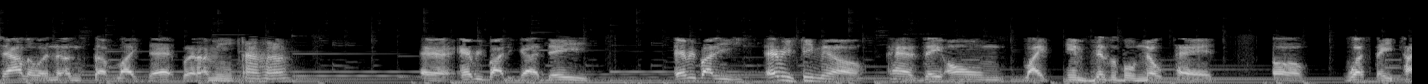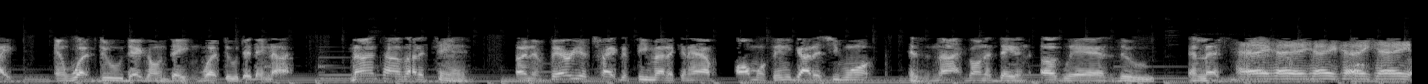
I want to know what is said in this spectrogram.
shallow or nothing stuff like that. But I mean, uh-huh. Uh, everybody got they, everybody, every female has their own like invisible notepad of what they type and what dude they're gonna date and what dude that they not. Nine times out of ten, a very attractive female that can have almost any guy that she wants is not gonna date an ugly ass dude Unless hey, hey, hey, hey, hey,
